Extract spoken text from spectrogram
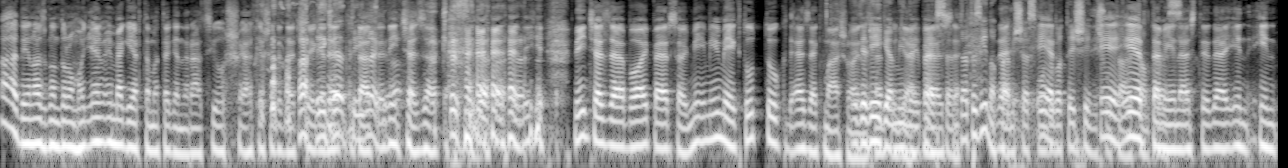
Hát én azt gondolom, hogy én, én megértem a te generációs elkeseredettségedet, tehát nincs ezzel, nincs ezzel baj, persze, hogy mi, mi még tudtuk, de ezek másra. De régen minden, persze. persze. Tehát az én apám is ezt mondogatta, és én is utáltam. Értem persze. én ezt, de én, én,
